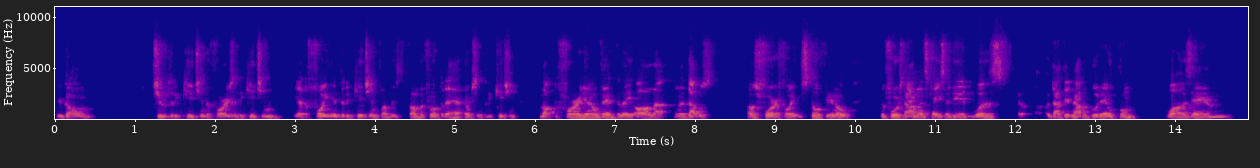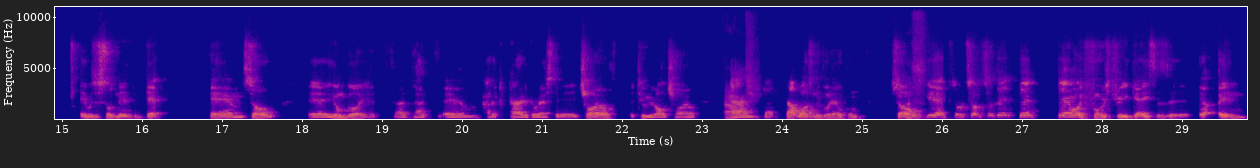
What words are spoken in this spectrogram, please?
You're going through to the kitchen. The fire's in the kitchen. You had to fight into the kitchen from the from the front of the house into the kitchen. knock the fire down, ventilate, all that. And that was I was firefighting stuff, you know. The first ambulance case I did was that didn't have a good outcome. Was um, it was a sudden infant death. Um, so a young guy had had had, um, had a cardiac arrest, a, child, a two year old child, Ouch. and that, that wasn't a good outcome. So yeah, so so so they they they're my first three cases uh, in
